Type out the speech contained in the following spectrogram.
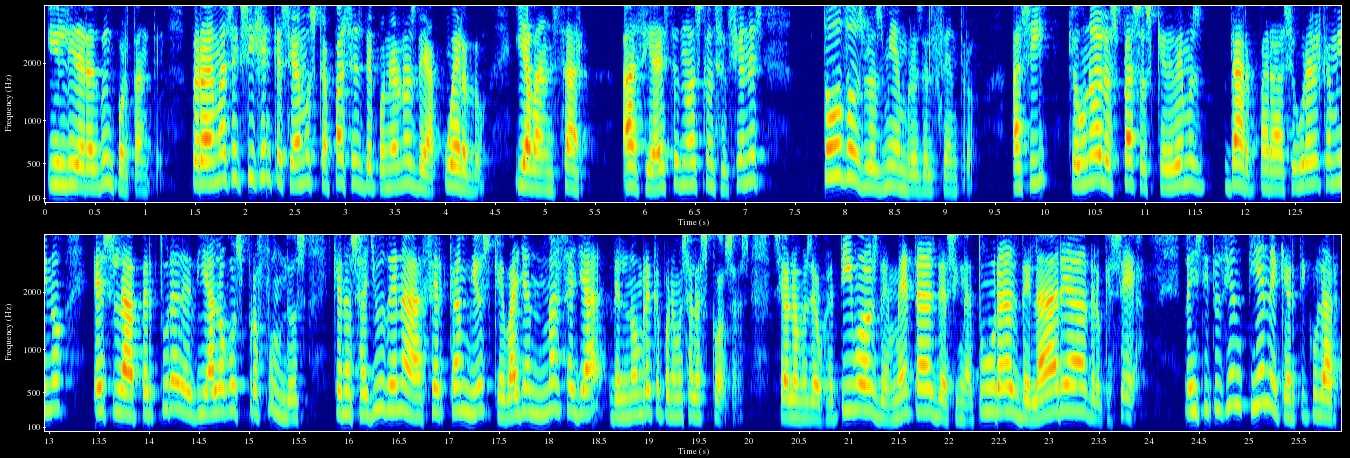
y un liderazgo importante, pero además exigen que seamos capaces de ponernos de acuerdo y avanzar hacia estas nuevas concepciones todos los miembros del centro. Así que uno de los pasos que debemos dar para asegurar el camino es la apertura de diálogos profundos que nos ayuden a hacer cambios que vayan más allá del nombre que ponemos a las cosas. Si hablamos de objetivos, de metas, de asignaturas, del área, de lo que sea. La institución tiene que articular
